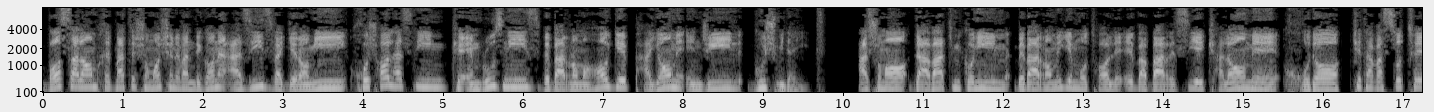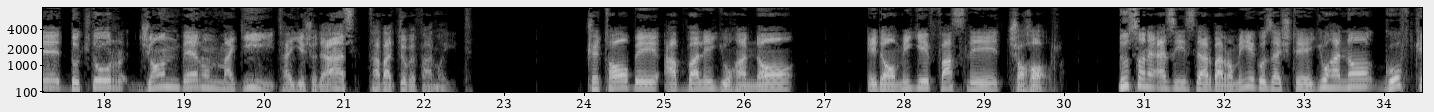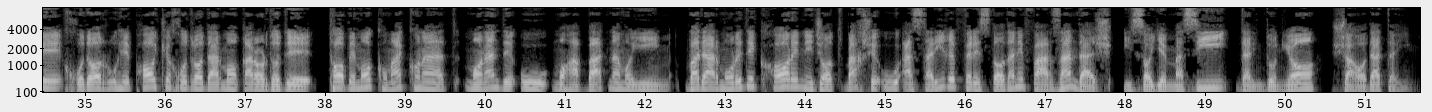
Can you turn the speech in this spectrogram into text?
با سلام خدمت شما شنوندگان عزیز و گرامی خوشحال هستیم که امروز نیز به برنامه های پیام انجیل گوش می دهید. از شما دعوت می کنیم به برنامه مطالعه و بررسی کلام خدا که توسط دکتر جان ورن مگی تهیه شده است توجه بفرمایید. کتاب اول یوحنا ادامه فصل چهار دوستان عزیز در برنامه گذشته یوحنا گفت که خدا روح پاک خود را در ما قرار داده تا به ما کمک کند مانند او محبت نماییم و در مورد کار نجات بخش او از طریق فرستادن فرزندش عیسی مسیح در این دنیا شهادت دهیم.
